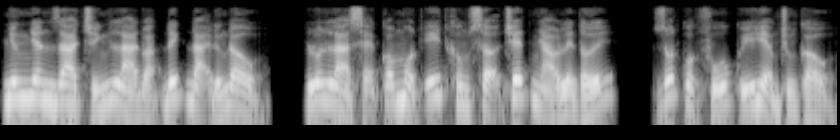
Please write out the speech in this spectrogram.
nhưng nhân ra chính là đoạt đích đại đứng đầu, luôn là sẽ có một ít không sợ chết nhào lên tới, rốt cuộc phú quý hiểm trung cầu.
